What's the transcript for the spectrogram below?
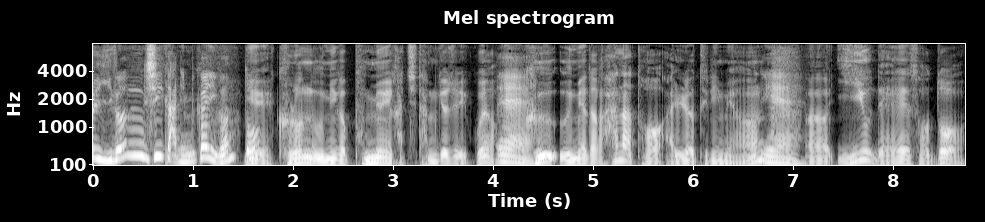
이런 식 아닙니까 이건 또? 예, 그런 의미가 분명히 같이 담겨져 있고요. 예. 그 의미에다가 하나 더 알려드리면 예. 어, EU 내에서도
